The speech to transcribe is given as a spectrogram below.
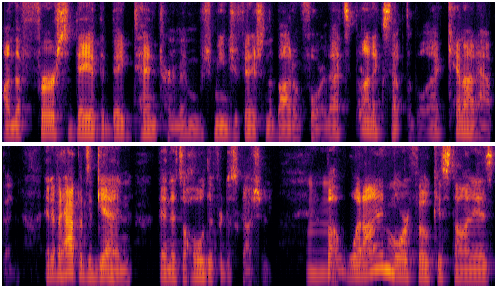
on the first day of the Big Ten tournament, which means you finish in the bottom four. That's unacceptable. That cannot happen. And if it happens again, then it's a whole different discussion. Mhm. But what I'm more focused on is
